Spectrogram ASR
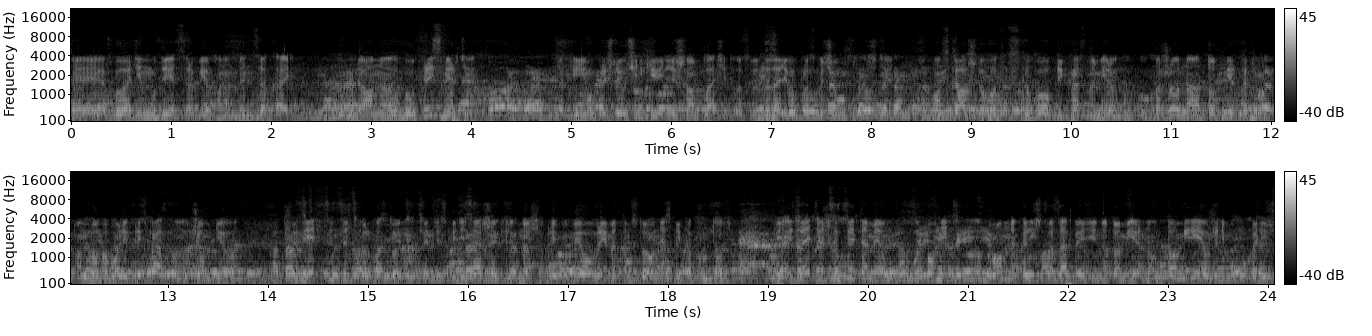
э, был один мудрец, Рабьеханан бен Закай. Когда он был при смерти, так к нему пришли ученики и видели, что он плачет. Вот задали вопрос, почему плачете. Он сказал, что вот с какого прекрасного мира как бы ухожу на тот мир, который он много более прекрасный. В чем дело? Что здесь цицит сколько стоит цицит? Здесь 50 шекелей в наше время. В его время там стоило несколько прутов. И за этим цицитом я могу выполнить огромное количество заповедей на том мире. Но в том мире я уже не могу ходить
